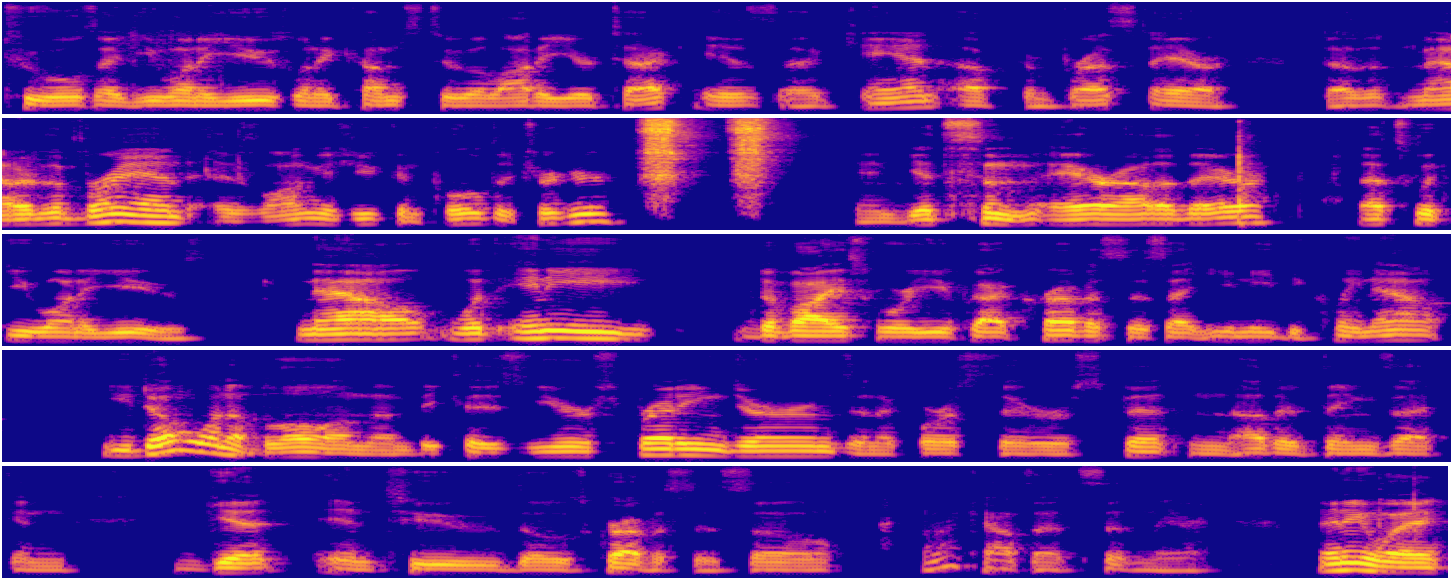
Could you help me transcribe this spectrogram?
tools that you want to use when it comes to a lot of your tech is a can of compressed air. Doesn't matter the brand, as long as you can pull the trigger and get some air out of there, that's what you want to use. Now, with any device where you've got crevices that you need to clean out, you don't want to blow on them because you're spreading germs and of course there's spit and other things that can get into those crevices. So I like how that's sitting there. Anyway,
